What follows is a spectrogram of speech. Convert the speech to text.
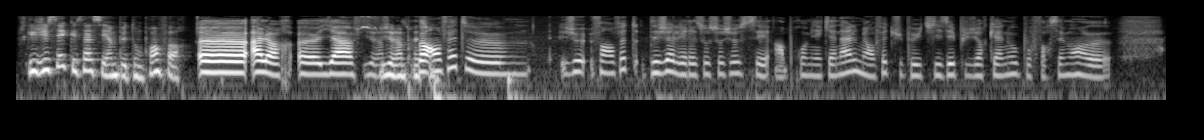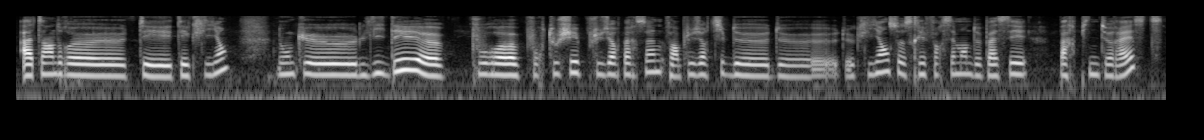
Parce que je sais que ça, c'est un peu ton point fort. Euh, alors, il y a. J'ai l'impression. Bah, en fait. Je, enfin, en fait, déjà, les réseaux sociaux, c'est un premier canal, mais en fait, tu peux utiliser plusieurs canaux pour forcément atteindre euh, tes, clients. Donc euh, l'idée euh, pour, pour toucher plusieurs personnes, enfin plusieurs types de, de, clients, ce serait forcément de passer par Pinterest.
